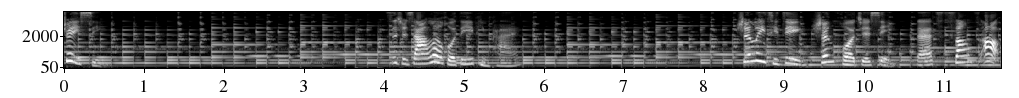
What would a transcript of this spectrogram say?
睡醒，四十家乐活第一品牌，身临其境，生活觉醒。That sounds up。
